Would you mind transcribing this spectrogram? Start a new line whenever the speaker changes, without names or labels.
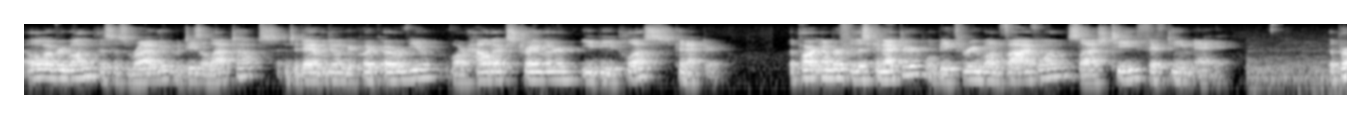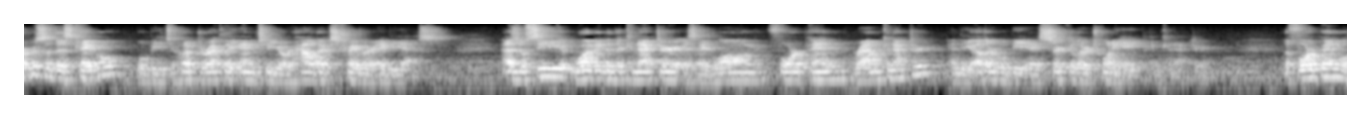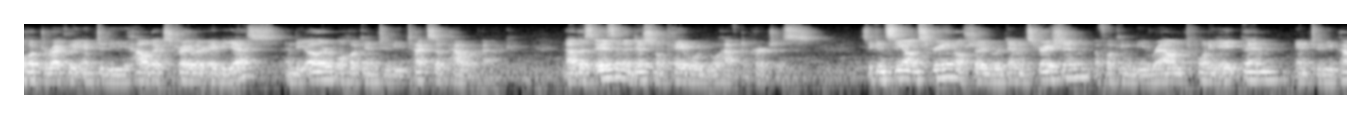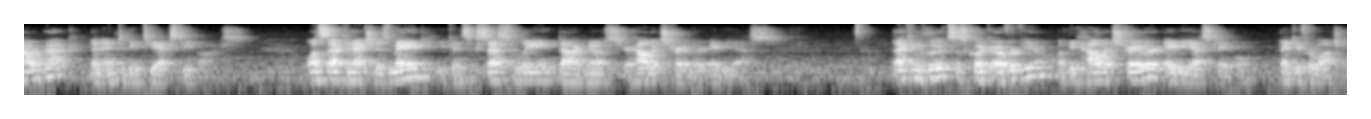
Hello everyone, this is Riley with Diesel Laptops, and today I'll be doing a quick overview of our Haldex Trailer EB Plus connector. The part number for this connector will be 3151-T15A. The purpose of this cable will be to hook directly into your Haldex Trailer ABS. As you'll see, one end of the connector is a long 4-pin round connector, and the other will be a circular 28-pin connector. The 4-pin will hook directly into the Haldex trailer ABS, and the other will hook into the Texa power pack. Now this is an additional cable you will have to purchase. As you can see on screen, I'll show you a demonstration of hooking the round 28-pin into the power pack, then into the TXT box. Once that connection is made, you can successfully diagnose your Haldex trailer ABS. That concludes this quick overview of the Haldex trailer ABS cable. Thank you for watching.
